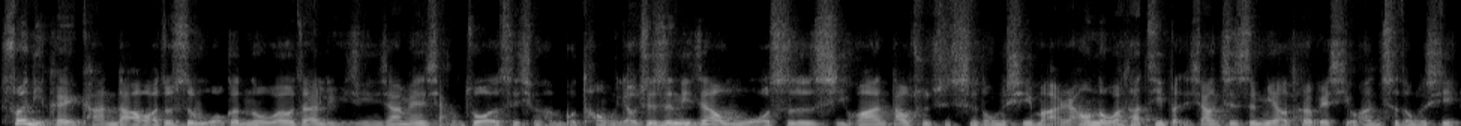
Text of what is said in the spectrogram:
所以你可以看到啊，就是我跟罗威在旅行下面想做的事情很不同。尤其是你知道，我是喜欢到处去吃东西嘛，然后呢，我他基本上其实没有特别喜欢吃东西。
